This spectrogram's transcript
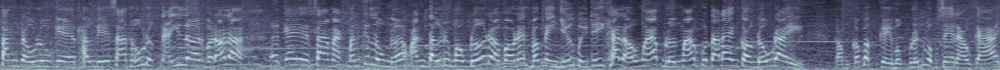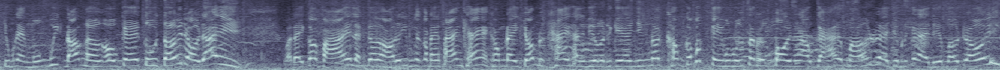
tăng trụ luôn kìa. Thần địa xa thú được đẩy lên và đó là ờ, cái sa mạc mảnh kích luôn nữa. Hoành tử được một đứa rồi. Violet vẫn đang giữ vị trí khá là ổn áp. Lượng máu của ta đang còn đủ đây không có bất kỳ một lính một xe nào cả. Chúng đang muốn quyết đoán hơn. Ok, tôi tới rồi đây và đây có phải là cơ hội để chúng ta có thể phản kháng hay không? Đây trốn được hai thành viên bên kia, nhưng nó không có bất kỳ một lượng sát thương bồi nào cả. Mở ra cho mình cái đại điểm mở trối.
